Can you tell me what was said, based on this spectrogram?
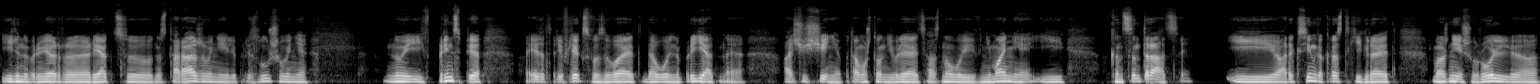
или, например, реакцию настораживания или прислушивания. Ну и, в принципе, этот рефлекс вызывает довольно приятное ощущение, потому что он является основой внимания и концентрации. И орексин как раз-таки играет важнейшую роль э,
